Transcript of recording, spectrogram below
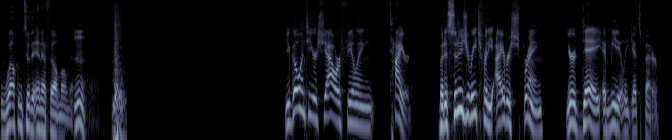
welcome to the NFL moment? Mm. You go into your shower feeling tired, but as soon as you reach for the Irish Spring, your day immediately gets better.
